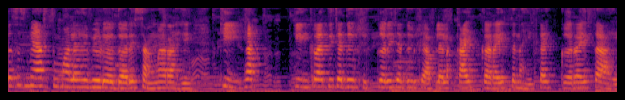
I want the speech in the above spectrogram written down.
तसंच मी आज तुम्हाला या व्हिडिओद्वारे सांगणार आहे की ह्या किंक्रांतीच्या दिवशी करीच्या दिवशी आपल्याला काय करायचं नाही काय करायचं आहे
